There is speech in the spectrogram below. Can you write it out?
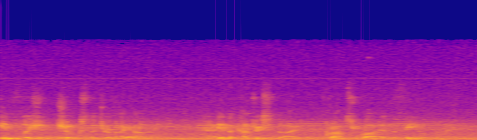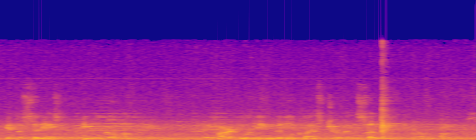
Inflation chokes the German economy. In the countryside, crops rot in the field. In the cities, people go hungry. Hard-working middle-class Germans suddenly become homeless.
